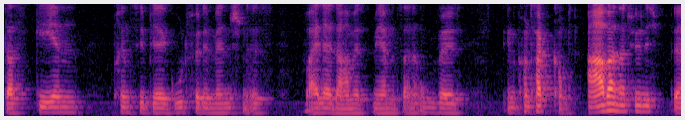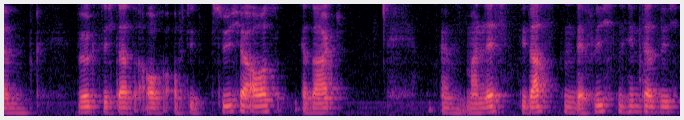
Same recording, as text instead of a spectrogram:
dass Gehen prinzipiell gut für den Menschen ist, weil er damit mehr mit seiner Umwelt in Kontakt kommt. Aber natürlich ähm, wirkt sich das auch auf die Psyche aus. Er sagt, man lässt die Lasten der Pflichten hinter sich,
